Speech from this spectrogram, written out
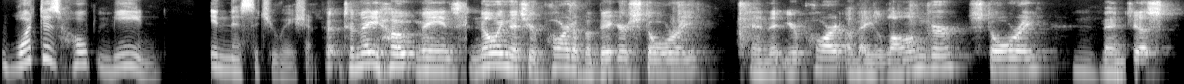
what does hope mean in this situation? To- me, hope means knowing that you're part of a bigger story and that you're part of a longer story than just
